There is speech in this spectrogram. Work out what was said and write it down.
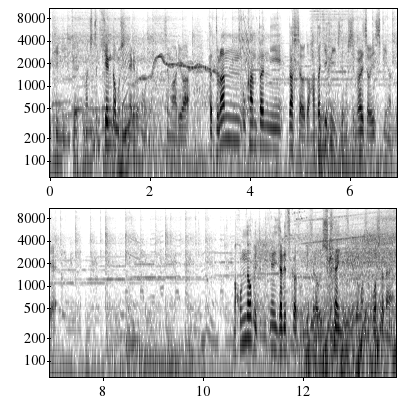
受けに行く。まあ、ちょっと危険かもしれないけど、この立ち回りは。だドランを簡単に出しちゃうと、はたき不意打ちでも縛られちゃう HP なんで、まあ、こんなこと言っていきなり砂利クワ飛んできたら美味しくないんですけど、まあ、そこは仕方ない。はい、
